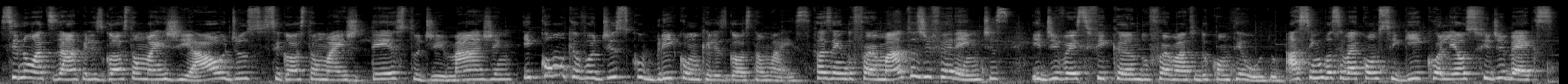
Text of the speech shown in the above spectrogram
se no WhatsApp eles gostam mais de áudios, se gostam mais de texto, de imagem e como que eu vou descobrir como que eles gostam mais? Fazendo formatos diferentes e diversificando o formato do conteúdo. Assim você vai conseguir colher os feedbacks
